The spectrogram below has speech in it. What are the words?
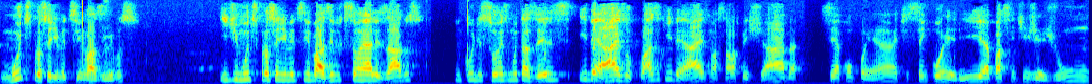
muitos procedimentos invasivos e de muitos procedimentos invasivos que são realizados em condições muitas vezes ideais ou quase que ideais, numa sala fechada, sem acompanhante, sem correria, paciente em jejum,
